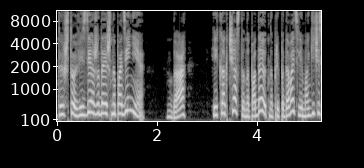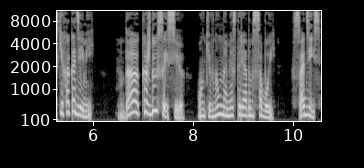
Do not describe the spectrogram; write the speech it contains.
«Ты что, везде ожидаешь нападения?» «Да». «И как часто нападают на преподавателей магических академий?» «Да, каждую сессию», — он кивнул на место рядом с собой. «Садись».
